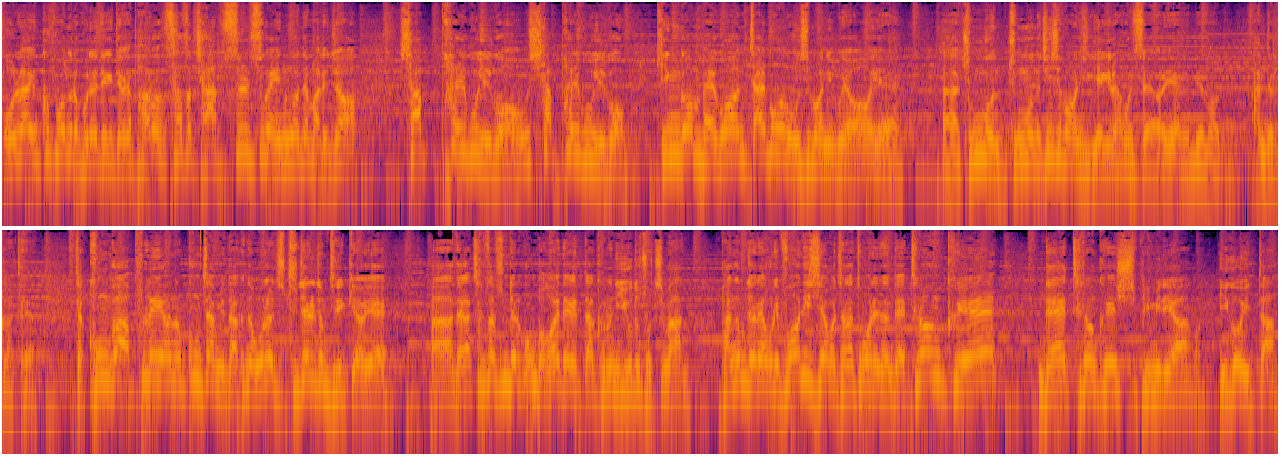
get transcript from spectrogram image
온라인 쿠폰으로 보내드리기 때문에 바로 사서 잡쓸 수가 있는 건데 말이죠. 샵 8910, 샵 8910, 긴 건 100원, 짧은 건 50원이고요. 예, 아, 중문, 중문은 70원씩 얘기를 하고 있어요. 예, 근데 뭐 안 될 것 같아요. 자, 콩과 플레이어는 공짜입니다. 근데 오늘 주제를 좀 드릴게요. 예. 아, 내가 찹쌀 순대를 꼭 먹어야 되겠다. 그런 이유도 좋지만, 방금 전에 우리 포니 씨하고 전화 통화를 했는데, 트렁크에, 내 트렁크에 쉬 비밀이야. 이거 있다.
